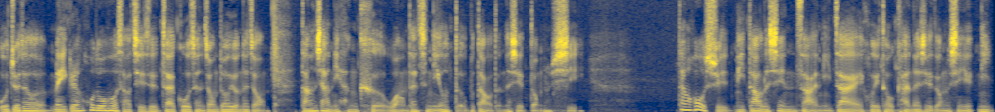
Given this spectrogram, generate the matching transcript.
我觉得每个人或多或少，其实在过程中都有那种当下你很渴望，但是你又得不到的那些东西。但或许你到了现在，你再回头看那些东西，你。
